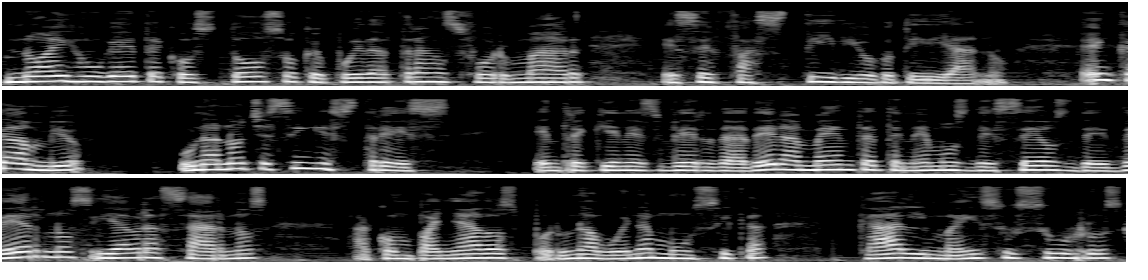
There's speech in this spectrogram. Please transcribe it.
No hay juguete costoso que pueda transformar ese fastidio cotidiano. En cambio, una noche sin estrés, entre quienes verdaderamente tenemos deseos de vernos y abrazarnos, acompañados por una buena música, calma y susurros,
